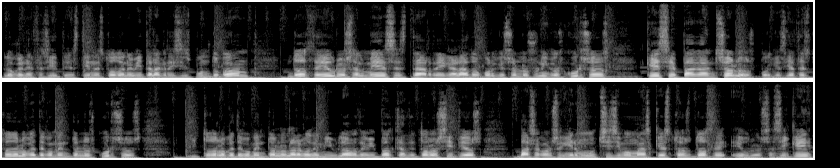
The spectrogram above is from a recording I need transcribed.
lo que necesites. Tienes todo en evitalacrisis.com, 12 euros al mes, está regalado porque son los únicos cursos que se pagan solos, porque si haces todo lo que te comento en los cursos y todo lo que te comento a lo largo de mi blog, de mi podcast, de todos los sitios, vas a conseguir muchísimo más que esto 12 euros. Así que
